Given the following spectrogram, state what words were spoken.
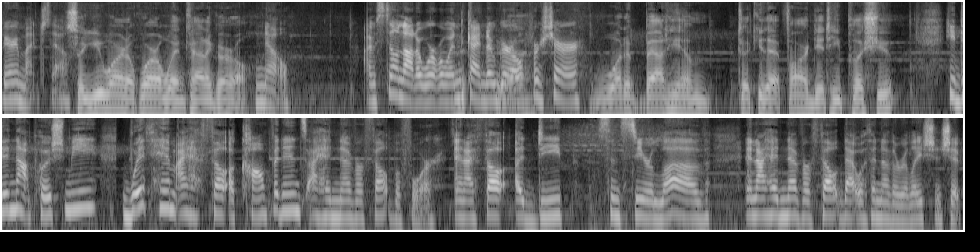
Very much so. So you weren't a whirlwind kind of girl. No. I'm still not a whirlwind kind of girl, Yeah. for sure. What about him took you that far? Did he push you? He did not push me. With him, I felt a confidence I had never felt before. And I felt a deep, sincere love. And I had never felt that with another relationship.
